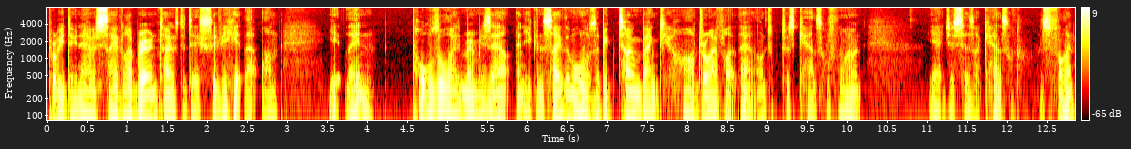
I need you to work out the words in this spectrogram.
probably do now is save librarian tones to disk. So if you hit that one, it then pulls all those memories out, and you can save them all as a big tone bank to your hard drive like that. I'll just cancel for the moment. Yeah, it just says I cancelled. That's fine.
